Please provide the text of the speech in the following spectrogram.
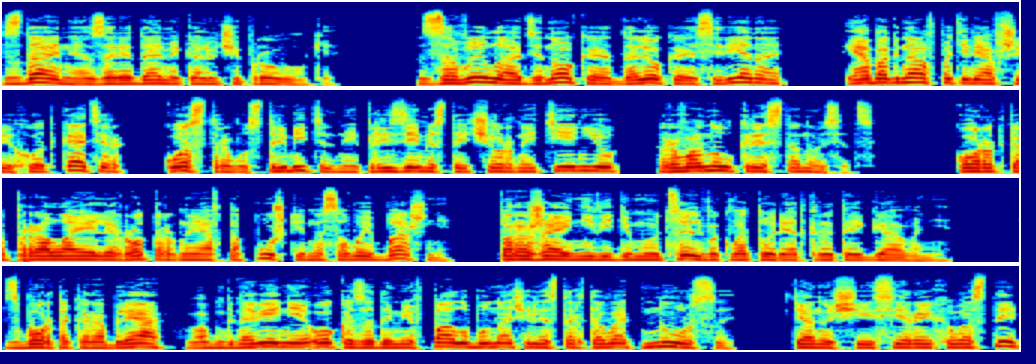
здания за рядами колючей проволоки. Завыла одинокая далекая сирена, и, обогнав потерявший ход катер, к острову стремительной приземистой черной тенью рванул крестоносец. Коротко пролаяли роторные автопушки носовой башни, поражая невидимую цель в акватории открытой гавани. С борта корабля, в мгновение ока задымив палубу, начали стартовать нурсы, тянущие серые хвосты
